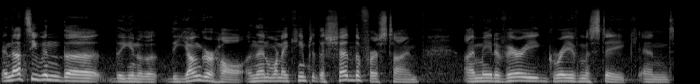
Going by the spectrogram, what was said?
and that's even the the you know the, the younger hall. And then when I came to the shed the first time, I made a very grave mistake, and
